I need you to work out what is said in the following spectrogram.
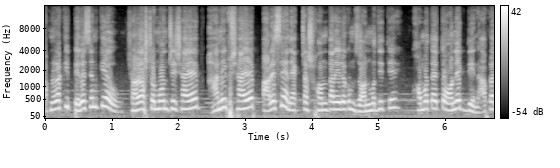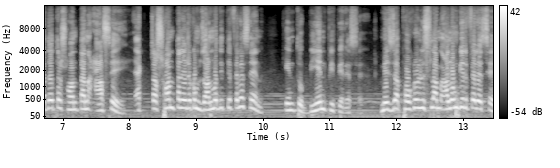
আপনারা কি পেরেছেন কেউ? স্বরাষ্ট্রমন্ত্রী সাহেব, হানিফ সাহেব পারেছেন একটা সন্তান এরকম জন্ম দিতে? ক্ষমতায় তো অনেক দিন, আপনাদের তো সন্তান আছে, একটা সন্তান এরকম জন্ম দিতে পেরেছেন, কিন্তু বিএনপি পেরেছে। মির্জা ফখরুল ইসলাম আলমগীর পেরেছে,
